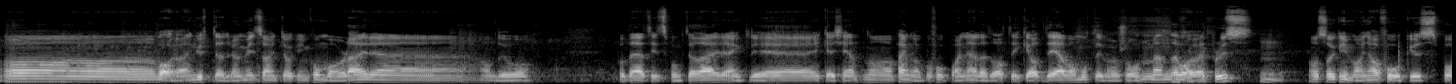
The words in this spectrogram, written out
Og det var jo en guttedrøm ikke sant, å kunne komme over der. Jeg hadde jo på det tidspunktet der egentlig ikke tjent noe penger på fotballen i hele tatt. Ikke at det var motivasjonen, men det var jo et pluss. Mm. Og så kunne man ha fokus på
